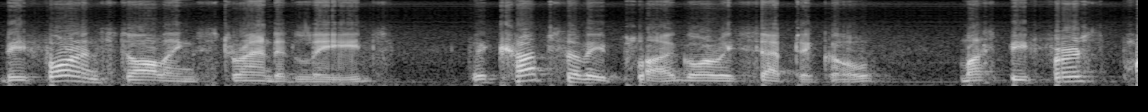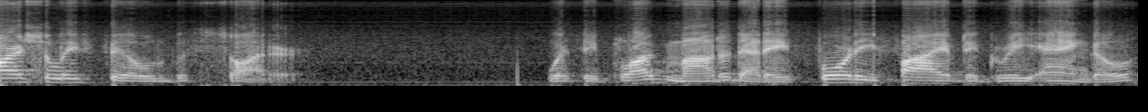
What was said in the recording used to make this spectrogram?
Before installing stranded leads, the cups of a plug or receptacle must be first partially filled with solder. With the plug mounted at a 45 degree angle,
